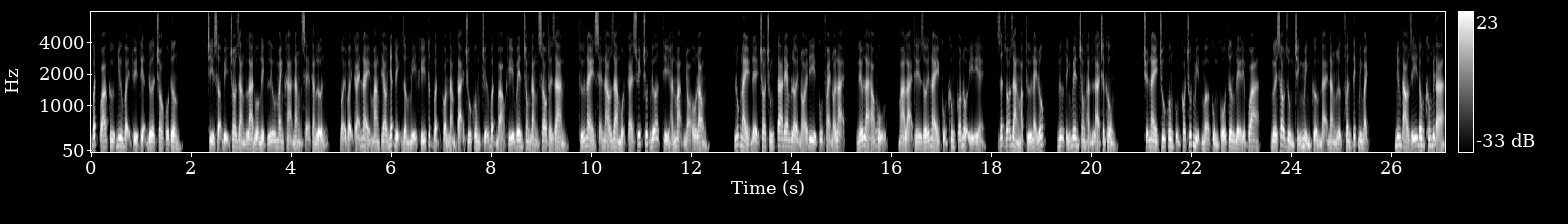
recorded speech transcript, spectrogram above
bất quá cứ như vậy tùy tiện đưa cho cố tương chỉ sợ bị cho rằng là đùa nghịch lưu manh khả năng sẽ càng lớn bởi vậy cái này mang theo nhất định dâm mỹ khí tức vật còn nằm tại chu không chữ vật bảo khí bên trong đằng sau thời gian thứ này sẽ náo ra một cái suýt chút nữa thì hắn mạng nhỏ ô long lúc này để cho chúng ta đem lời nói đi cũng phải nói lại, nếu là áo ngủ, mà lại thế giới này cũng không có nội ý ỉa rất rõ ràng mặc thứ này lúc, nữ tính bên trong hẳn là chân không. Chuyện này chu không cũng có chút mịt mờ củng cố tương để điểm qua, người sau dùng chính mình cường đại năng lực phân tích minh bạch. Nhưng tào dĩ đông không biết ta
